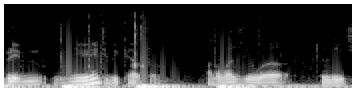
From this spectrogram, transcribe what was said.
But you need to be careful otherwise you will delete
